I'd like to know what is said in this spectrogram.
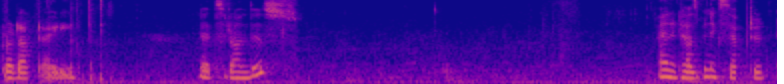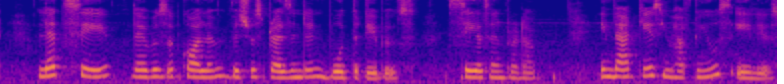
product id let's run this. And it has been accepted. Let's say there was a column which was present in both the tables sales and product in that case you have to use alias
